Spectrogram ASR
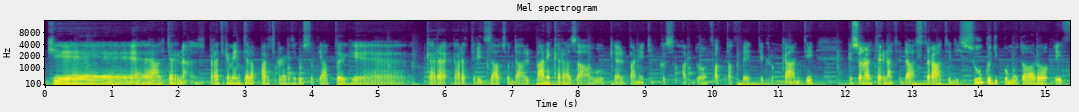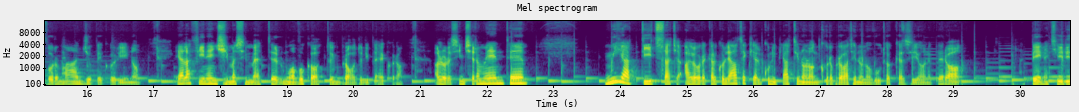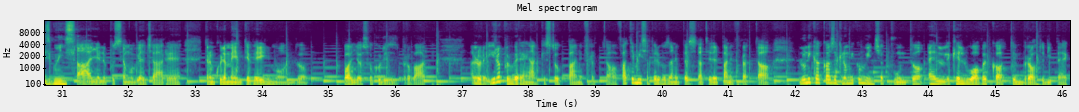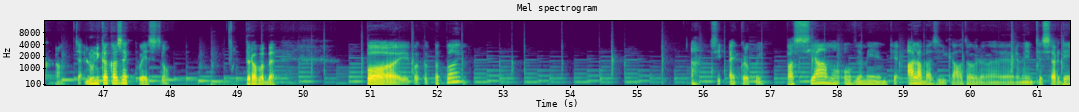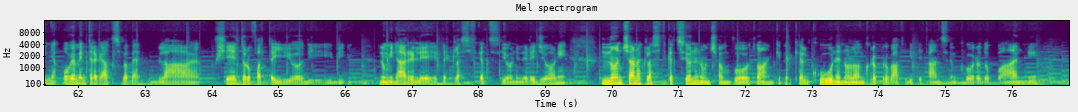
che alterna- praticamente la particolarità di questo piatto è che è car- caratterizzato dal pane carasau, che è il pane tipico sardo, fatto a fette croccanti, che sono alternate da strati di sugo di pomodoro e formaggio pecorino. E alla fine in cima si mette un uovo cotto in brodo di pecora. Allora, sinceramente, mi attizza. Cioè, allora, calcolate che alcuni piatti non ho ancora provati e non ho avuto occasione, però appena ci risguinzagliano possiamo viaggiare tranquillamente per il mondo, voglio, sono curioso di provarli. Allora, io lo proverei anche sto pane frattao. Fatemi sapere cosa ne pensate del pane frattao. L'unica cosa che non mi convince, appunto, è che l'uovo è cotto in brodo di pecora. Cioè, l'unica cosa è questo. Però vabbè. Poi, poi, poi, poi. Sì, eccolo qui. Passiamo ovviamente alla Basilicata, veramente Sardegna. Ovviamente ragazzi, vabbè, la scelta l'ho fatta io di, di nominare le, per classificazione le regioni. Non c'è una classificazione, non c'è un voto, anche perché alcune non l'ho ancora provate di pietanze ancora dopo anni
